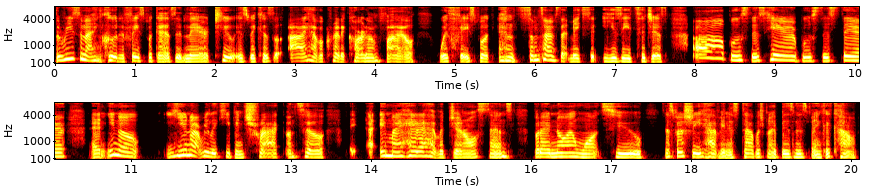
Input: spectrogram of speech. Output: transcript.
the reason I included Facebook ads in there too is because I have a credit card on file with Facebook. And sometimes that makes it easy to just, oh, boost this here, boost this there. And, you know, you're not really keeping track until eh, eh, in my head I have a general sense, but I know I want to, especially having established my business bank account,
